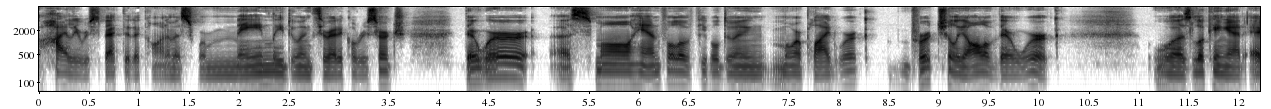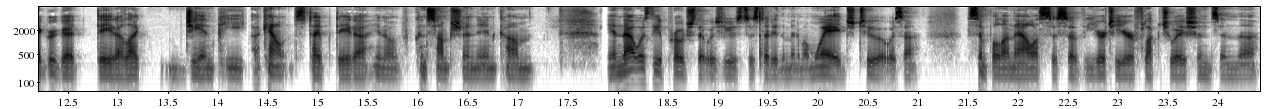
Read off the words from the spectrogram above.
highly respected economists were mainly doing theoretical research. There were a small handful of people doing more applied work. Virtually all of their work was looking at aggregate data like GNP accounts type data, you know, consumption, income. And that was the approach that was used to study the minimum wage, too. It was a simple analysis of year to year fluctuations in the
